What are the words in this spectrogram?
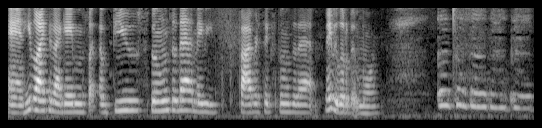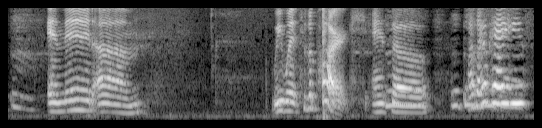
and he liked it. I gave him like a few spoons of that, maybe five or six spoons of that, maybe a little bit more. And then um, we went to the park, and so I was like, okay, he's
